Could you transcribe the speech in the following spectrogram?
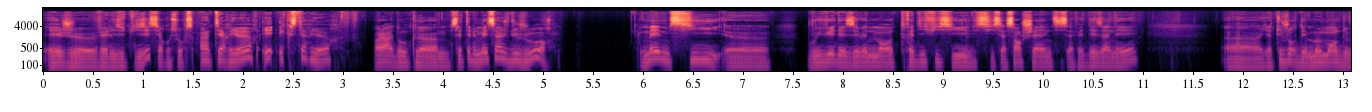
et je vais les utiliser, ces ressources intérieures et extérieures. Voilà, donc c'était le message du jour même si euh, vous vivez des événements très difficiles, si ça s'enchaîne, si ça fait des années, euh, il y a toujours des moments de,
